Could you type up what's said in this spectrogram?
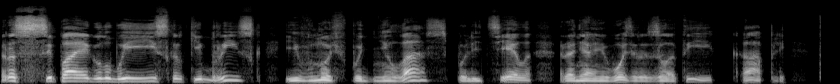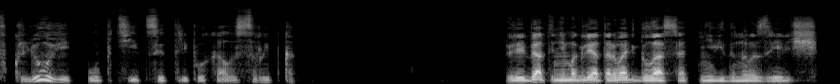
рассыпая голубые искорки брызг, и вновь поднялась, полетела, роняя в озеро золотые капли. В клюве у птицы трепухалась рыбка. Ребята не могли оторвать глаз от невиданного зрелища.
